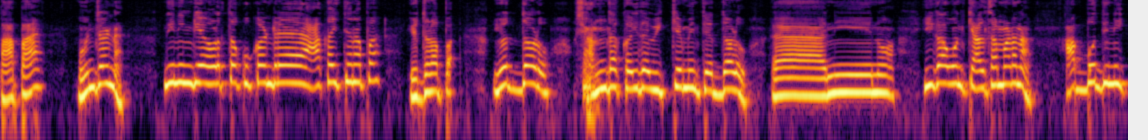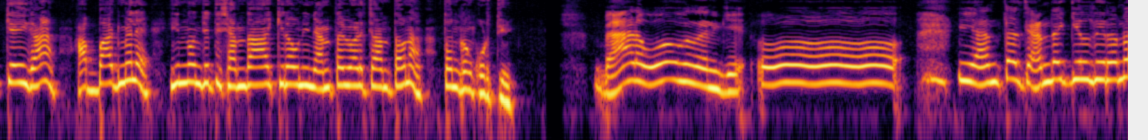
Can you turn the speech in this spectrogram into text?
ಪಾಪ, ಮುಂಜಾನೆ ನೀನು ಹಿಂಗೆ ಅಳ್ತಾ ಕುಕೊಂಡ್ರೆ ಹಾಕೈತೇನಪ್ಪ? ಎದ್ದಳಪ್ಪ. ಎದ್ದಳು. ಚಂದ ಕೈದ ವಿಕ್ಕೆ ಮಿಂತ ಎದ್ದಳು. ನೀನು ಈಗ ಒಂದು ಕೆಲಸ ಮಾಡೋಣ. ಹಬ್ಬದ ದಿನ ಇಕ್ಕೆ ಈಗ. ಹಬ್ಬ ಆದ್ಮೇಲೆ ಇನ್ನೊಂದ್ ಜೊತೆ ಚಂದ ಹಾಕಿರೋ ನೀನು ಎಂತ ಹೇಳ್ತ ಅಂತವನ ತಂದ್ಕೊಂಡ್ ಕೊಡ್ತೀನಿ. ಬೇಡ ಹೋಗು ನನಗೆ. ಓ ಎಂತ ಚಂದ ಕಿಲ್ದಿರೋನ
